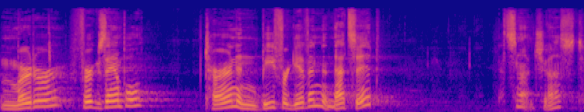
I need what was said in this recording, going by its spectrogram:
murderer, for example, turn and be forgiven and that's it? That's not just.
